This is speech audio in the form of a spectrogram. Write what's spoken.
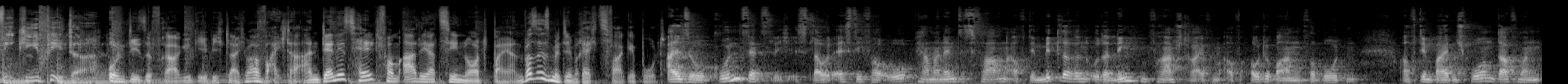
Wiki Peter. Und diese Frage gebe ich gleich mal weiter an Dennis Held vom ADAC Nordbayern. Was ist mit dem Rechtsfahrgebot? Also grundsätzlich ist laut StVO permanentes Fahren auf dem mittleren oder linken Fahrstreifen auf Autobahnen verboten. Auf den beiden Spuren darf man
